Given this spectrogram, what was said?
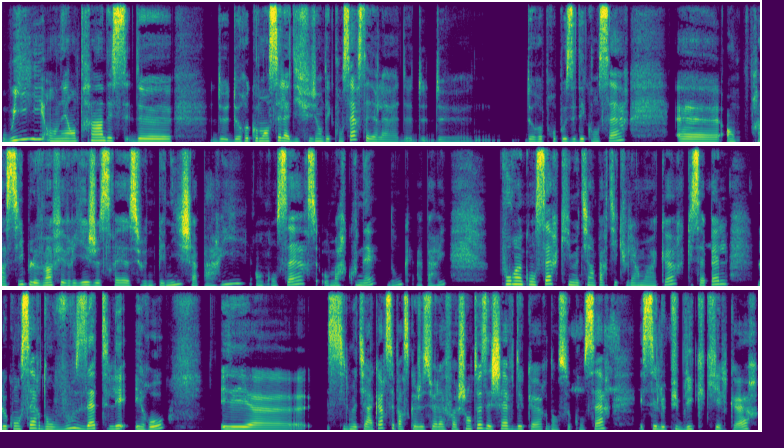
Oui, on est en train de, de, de, recommencer la diffusion des concerts, c'est-à-dire de, de, reproposer des concerts. En principe, le 20 février, je serai sur une péniche à Paris, en concert, au Marcounet, donc à Paris, pour un concert qui me tient particulièrement à cœur, qui s'appelle Le concert dont vous êtes les héros. Et, s'il me tient à cœur, c'est parce que je suis à la fois chanteuse et chef de chœur dans ce concert, et c'est le public qui est le chœur.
